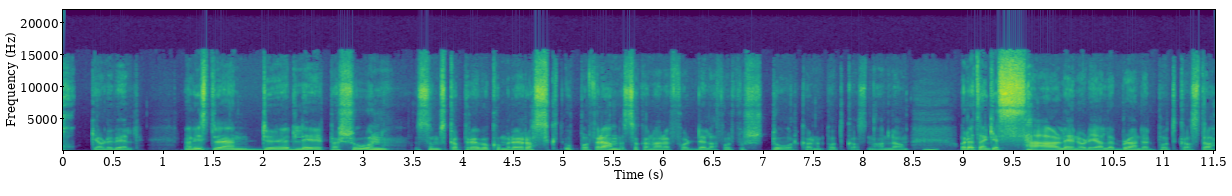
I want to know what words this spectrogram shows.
pokker du vil. Men hvis du er en dødelig person som skal prøve å komme deg raskt opp og frem, så kan det være en fordel at folk forstår hva denne podkasten handler om. Mm. Og det tenker jeg særlig når det gjelder branded podkaster.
